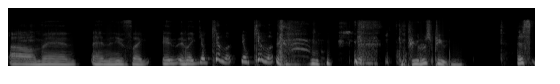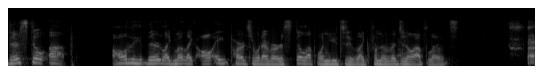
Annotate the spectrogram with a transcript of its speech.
oh man, and he's like, and like, yo, killer, yo, killer. Computers Putin. They're they're still up all the they're like like all eight parts or whatever are still up on YouTube, like from the original uploads. I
